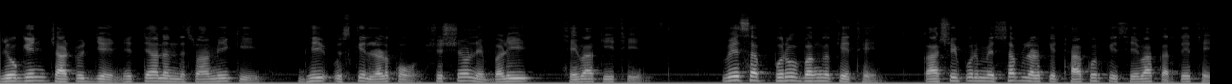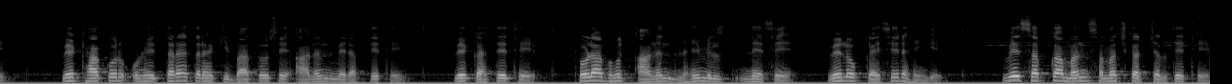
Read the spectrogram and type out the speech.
योगिन चाटुज्य नित्यानंद स्वामी की भी उसके लड़कों, शिष्यों ने बड़ी सेवा की थी। वे सब पूर्व बंग के थे। काशीपुर में सब लड़के ठाकुर की सेवा करते थे। वे ठाकुर उन्हें तरह तरह की बातों से आनंद में रखते थे। वे कहते थे, थोड़ा बहुत आनंद नहीं मिलने से वे लोग कैसे रहेंगे? वे सबका मन समझकर चलते थे।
